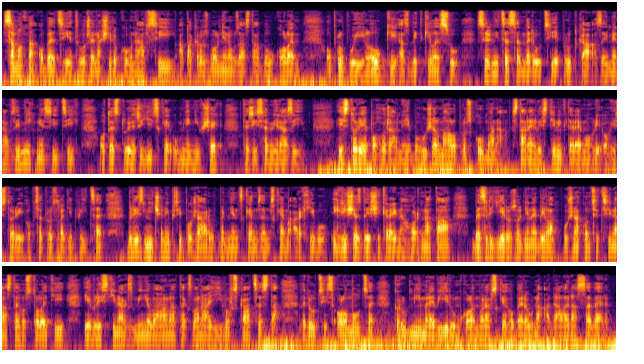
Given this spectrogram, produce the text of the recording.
Samotná obec je tvořena širokou návsí a pak rozvolněnou zástavbou kolem. Obklopují louky a zbytky lesů. Silnice sem vedoucí je prudká a zejména v zimních měsících otestuje řidičské umění všech, kteří sem vyrazí. Historie Pohořany je bohužel málo proskoumaná. Staré listiny, které mohly o historii obce prozradit více, byly zničeny při požáru v Brněnském zemském archivu. I když je zdejší krajina hornatá, bez lidí rozhodně nebyla. Už na konci 13. století je v listinách zmiňována tzv. Jívovská cesta, vedoucí z Olomouce k rudným revírům kolem Moravského Berouna a dále na sever.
